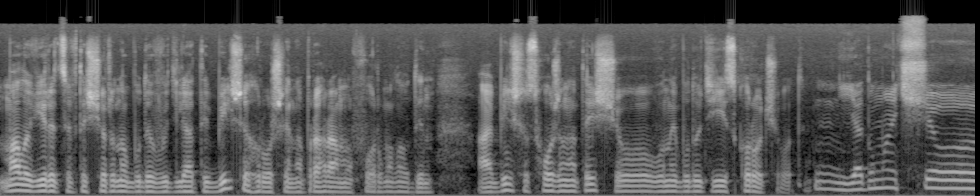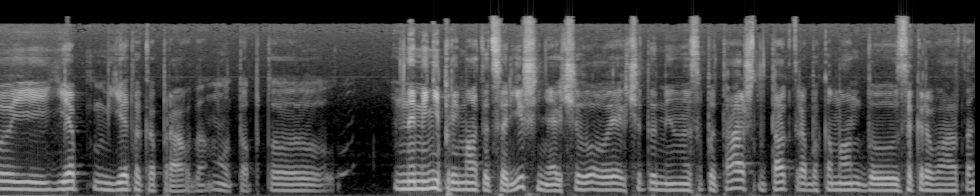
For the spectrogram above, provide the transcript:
мало віриться в те, що Рено буде виділяти більше грошей на програму Формула 1, а більше схоже на те, що вони будуть її скорочувати. Я думаю, що є є така правда. Ну, тобто, не мені приймати це рішення. Якщо якщо ти мене запитаєш, ну так, треба команду закривати.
